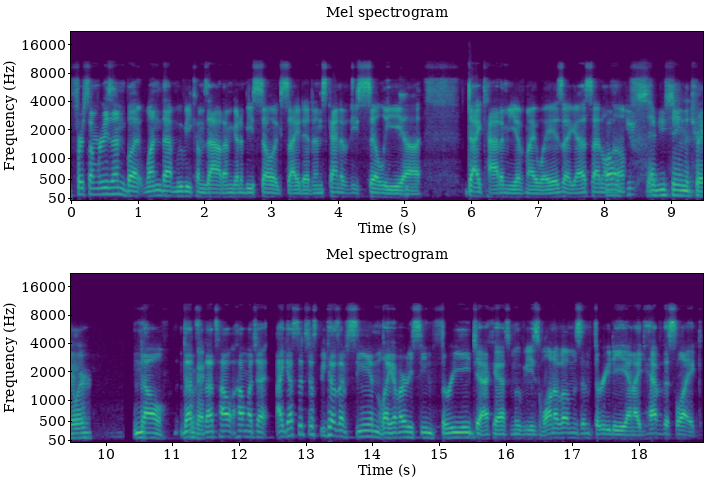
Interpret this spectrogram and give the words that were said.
for some reason, but when that movie comes out, I'm gonna be so excited. And it's kind of the silly uh, dichotomy of my ways, I guess. I don't Well, know. have you, have you seen the trailer? No, that's Okay. that's how how much I I guess it's just because I've seen like I've already seen three Jackass movies. One of them's in 3D, and I have this like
